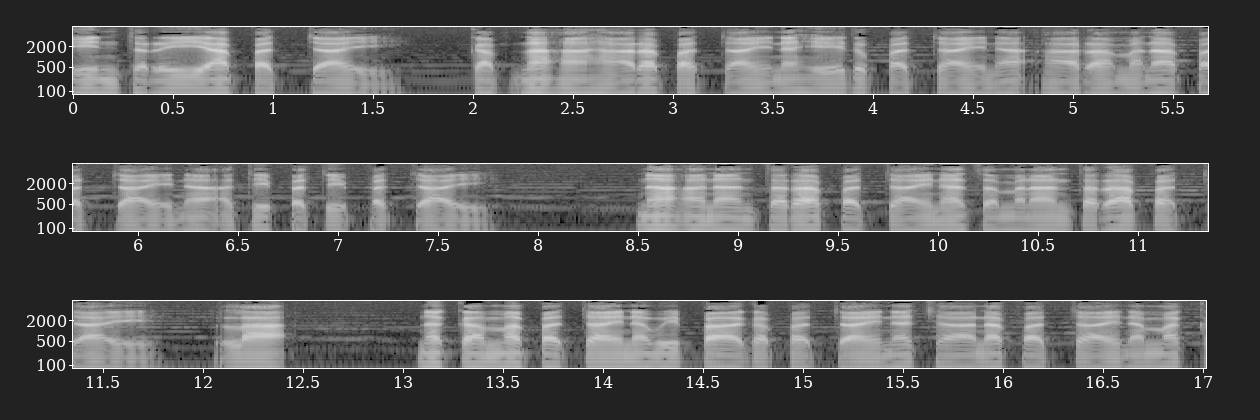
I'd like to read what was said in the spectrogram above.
อินทรียปัจจัย กับณอาหารปัจจัยนเหตุปัจจัยนอารามณปัจจัยนอธิปติปัจจัยนอนันตรปัจจัยนสมนันตรปัจจัย ละ นกรรมปัจจัยนวิปากปัจจัยนชานปัจจัยนมัคค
